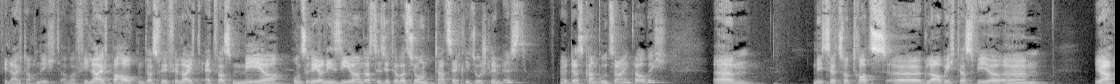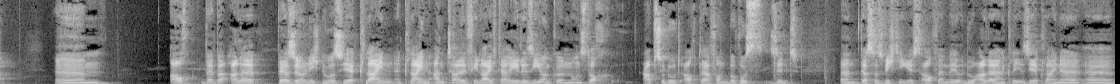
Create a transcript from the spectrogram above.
vielleicht auch nicht, aber vielleicht behaupten, dass wir vielleicht etwas mehr uns realisieren, dass die Situation tatsächlich so schlimm ist. Das kann gut sein, glaube ich. Ähm, nichtsdestotrotz äh, glaube ich, dass wir, ähm, ja, ähm, auch wenn wir alle persönlich nur sehr klein, einen kleinen Anteil vielleicht da realisieren können, uns doch absolut auch davon bewusst sind, ähm, dass das wichtig ist. Auch wenn wir nur alle einen sehr kleinen äh,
